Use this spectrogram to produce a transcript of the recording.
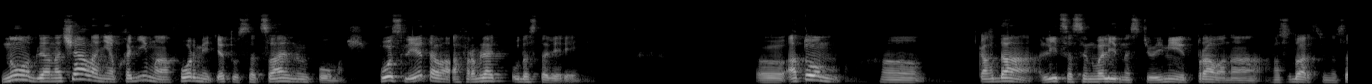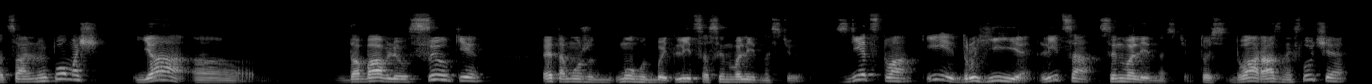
но для начала необходимо оформить эту социальную помощь. После этого оформлять удостоверение. Э, о том, э, когда лица с инвалидностью имеют право на государственную социальную помощь, я э, добавлю ссылки. Это может, могут быть лица с инвалидностью с детства и другие лица с инвалидностью. То есть два разных случая,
